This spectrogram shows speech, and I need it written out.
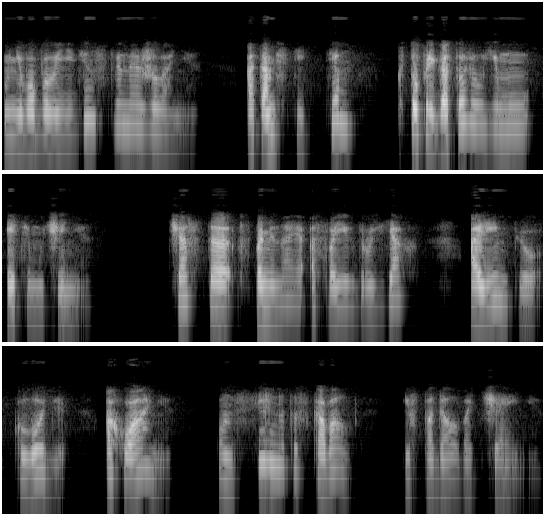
У него было единственное желание отомстить тем, кто приготовил ему эти мучения. Часто вспоминая о своих друзьях, Олимпио, Клоде, Ахуане, он сильно тосковал и впадал в отчаяние.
